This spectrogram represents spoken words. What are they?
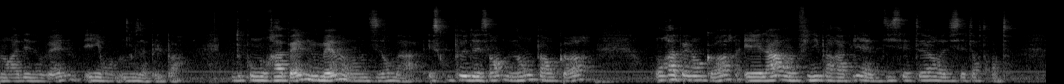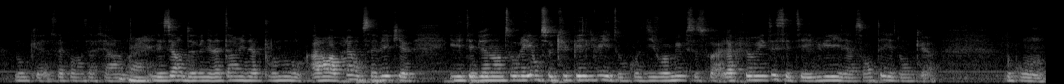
on aura des nouvelles, et on ne nous appelle pas. Donc on rappelle nous-mêmes en disant bah, est-ce qu'on peut descendre? Non, pas encore. On rappelle encore, et là on finit par rappeler à 17h, 17h30. Donc euh, ça commence à faire loin. Ouais. Les heures devenaient interminables pour nous. Alors après, on savait qu'il était bien entouré, on s'occupait de lui, donc on se dit vaut mieux que ce soit. La priorité c'était lui et la santé, donc, euh, donc on,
